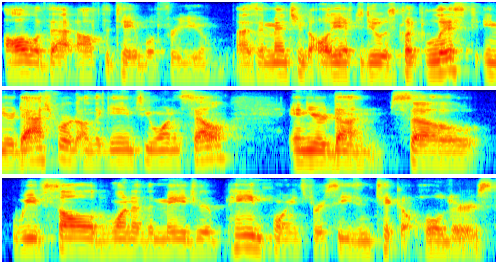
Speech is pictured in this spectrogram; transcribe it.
all of that off the table for you. As I mentioned, all you have to do is click list in your dashboard on the games you want to sell, and you're done. So we've solved one of the major pain points for season ticket holders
